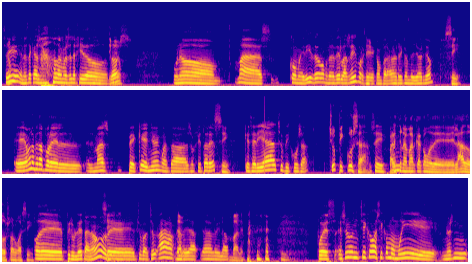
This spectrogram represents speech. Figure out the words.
Sí, ¿no? en este caso hemos elegido dos. Uno más comedido, vamos a decirlo así, porque Sí. comparado con el Rincón de Giorgio. Sí, Eh, vamos a empezar por el, el más pequeño en cuanto a suscriptores, sí. que sería Chupicusa. Chupicusa. Sí. Parece Un- una marca como de helados o algo así. O de piruleta, ¿no? O Sí. de chupa chup- Ah, Ya- vale, ya, ya lo he hilado. Vale. Pues es un chico así como muy... No es ni-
